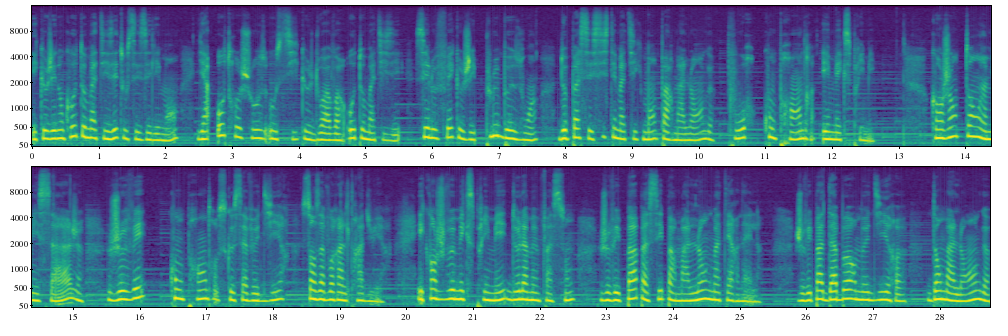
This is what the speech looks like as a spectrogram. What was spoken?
et que j'ai donc automatisé tous ces éléments, il y a autre chose aussi que je dois avoir automatisé, c'est le fait que j'ai plus besoin de passer systématiquement par ma langue pour comprendre et m'exprimer. Quand j'entends un message, je vais comprendre ce que ça veut dire sans avoir à le traduire. Et quand je veux m'exprimer de la même façon, je ne vais pas passer par ma langue maternelle. Je ne vais pas d'abord me dire dans ma langue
